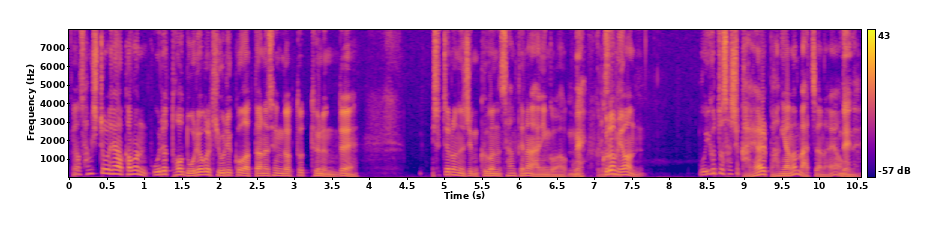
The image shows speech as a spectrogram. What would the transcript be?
그냥 상식적으로 생각하면 오히려 더 노력을 기울일 것 같다는 생각도 드는데 실제로는 지금 그건 상태는 아닌 것 같고 네. 그러면 뭐 이것도 사실 가야 할 방향은 맞잖아요. 네네.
